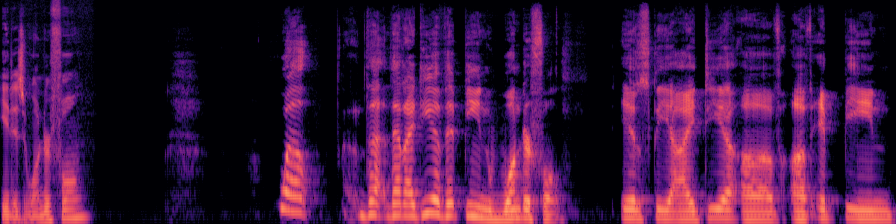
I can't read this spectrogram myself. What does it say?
it is wonderful? Well, that that idea of it being wonderful is the idea of of it being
